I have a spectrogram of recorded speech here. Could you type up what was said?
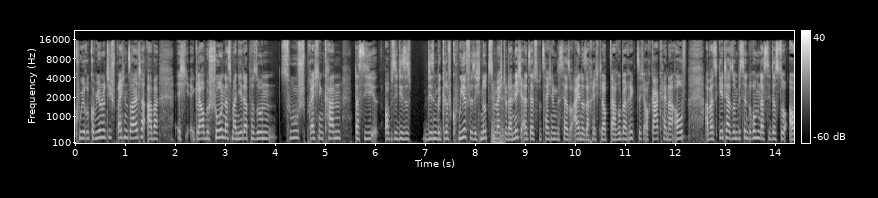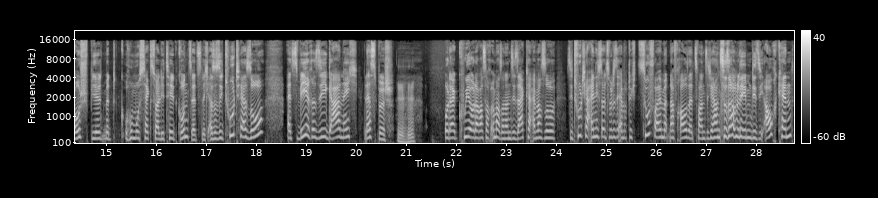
queere Community sprechen sollte, aber ich glaube schon, dass man jeder Person zusprechen kann, dass sie, ob sie dieses diesen Begriff queer für sich nutzen möchte oder nicht als Selbstbezeichnung, das ist ja so eine Sache. Ich glaube, darüber regt sich auch gar keiner auf. Aber es geht ja so ein bisschen drum, dass sie das so ausspielt mit Homosexualität grundsätzlich. Also sie tut ja so, als wäre sie gar nicht lesbisch oder queer oder was auch immer, sondern sie sagt ja einfach so, sie tut ja eigentlich so, als würde sie einfach durch Zufall mit einer Frau seit 20 Jahren zusammenleben, die sie auch kennt,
